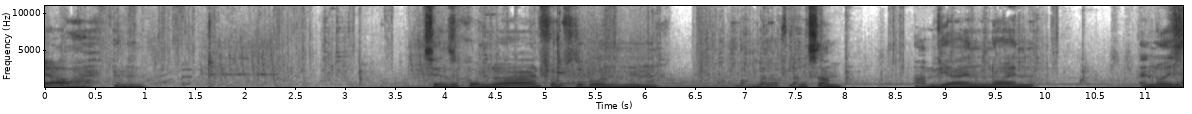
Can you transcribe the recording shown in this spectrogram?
Ja. 10 Sekunden, 5 Sekunden. Machen wir auf langsam. Haben wir einen neuen, ein neues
